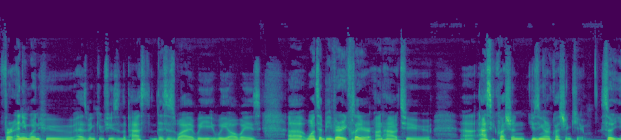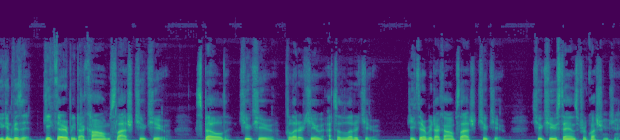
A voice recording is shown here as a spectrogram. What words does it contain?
For anyone who has been confused in the past, this is why we we always uh, want to be very clear on how to uh, ask a question using our question queue. So you can visit geektherapy.com slash QQ, spelled QQ, the letter Q after the letter Q. Geektherapy.com slash QQ. QQ stands for question queue.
